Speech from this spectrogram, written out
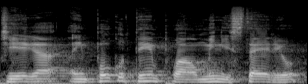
chegam em pouco tempo ao ministério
